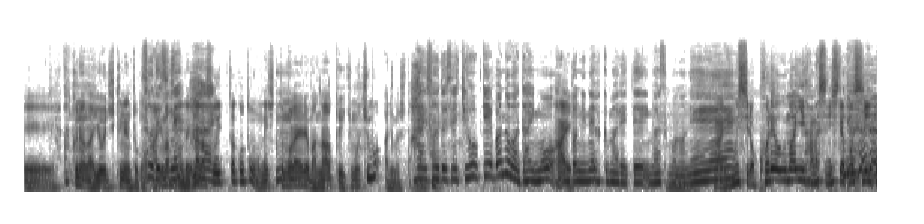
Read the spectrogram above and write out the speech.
えー、福永陽一記念とかもありますのでねはいなんかそういったこともね知ってもらえればなという気持ちもありましたね。はい、そうですね。地方競馬の話題もはい。本当にね、含まれていますものね。はいむしろこれをうまい話にしてほしい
